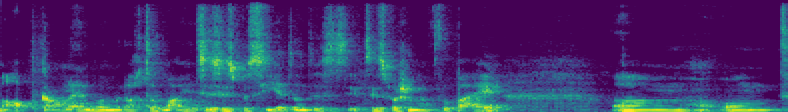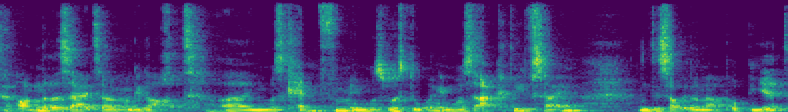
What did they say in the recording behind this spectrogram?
abgegangen, wo ich mir gedacht habe, jetzt ist es passiert und das, jetzt ist es wahrscheinlich vorbei. Ähm, und andererseits habe ich mir gedacht, äh, ich muss kämpfen, ich muss was tun, ich muss aktiv sein. Und das habe ich dann auch probiert.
